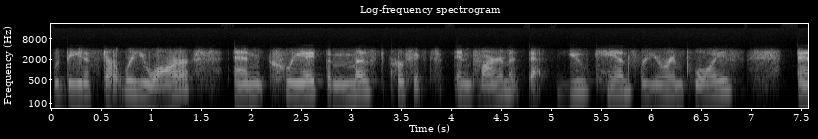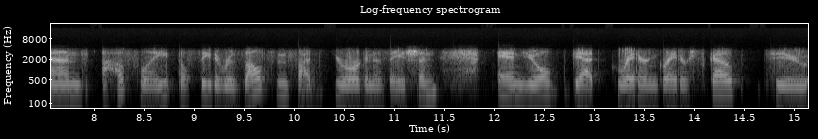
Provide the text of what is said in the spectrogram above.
would be to start where you are and create the most perfect environment that you can for your employees and uh, hopefully they'll see the results inside your organization and you'll get greater and greater scope to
